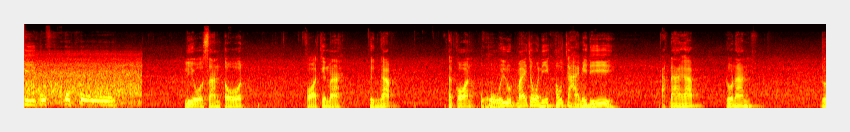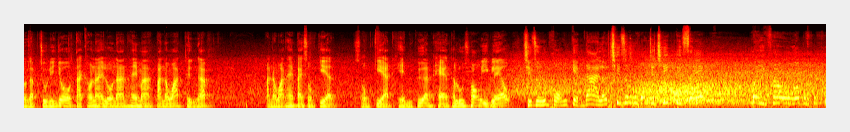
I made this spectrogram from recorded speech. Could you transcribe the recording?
อีกโอ้โหลีโอซานโตสฟอร์ดขึ้นมาถึงครับอัตกรโอ้โหหลุดไหมจังหวะนี้เขาจ่ายไม่ดีดักได้ครับโรนันดวลกับจูนิโยตัดเข้าในโรนันให้มาปานวัตถึงครับ ปานวัตให้ไปสมเกียรติ สมเกียรติเห็นเพื่อนแทงทะลุช่องอีกแล้ว ชิสรุพงเก็บได้แล้วชิสรุพงจะชิปติเซฟ ไม่เข้าครับโอ้โห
